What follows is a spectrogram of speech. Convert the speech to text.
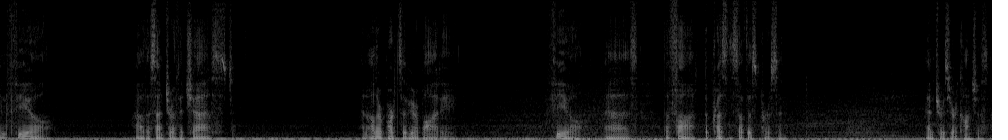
And feel how the center of the chest and other parts of your body feel as the thought, the presence of this person enters your consciousness.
